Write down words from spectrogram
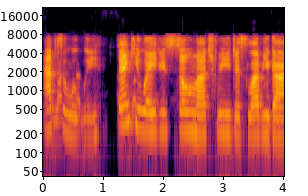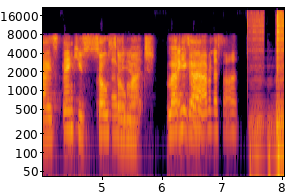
Absolutely. Thank you, ladies, so much. We just love you guys. Thank you so, love so you. much. Love Thanks you guys. Thanks for having us on.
